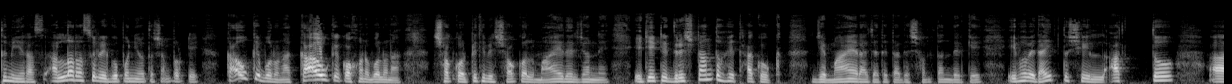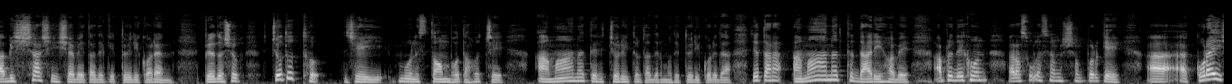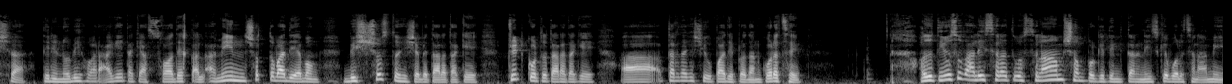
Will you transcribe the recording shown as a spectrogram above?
তুমি আল্লাহ রাসুলের গোপনীয়তা সম্পর্কে কাউকে বলো না, কাউকে কখনো বলো না। সকল, পৃথিবীর সকল মায়েদের জন্য এটি একটি দৃষ্টান্ত হয়ে থাকুক যে, মায়েরা যাতে তাদের সন্তানদেরকে এভাবে দায়িত্বশীল, আত্ম বিশ্বাস হিসাবে তাদেরকে তৈরি করেন। প্রিয় দর্শক, চতুর্থ যেই মূল স্তম্ভ তা হচ্ছে আমানতের চরিত্র তাদের মধ্যে তৈরি করে দেওয়া যে তারা আমানত দাঁড়ি হবে। আপনি দেখুন রাসুল আসলাম সম্পর্কে কোরাইশরা, তিনি নবী হওয়ার আগে তাকে সদেক আল আমিন সত্যবাদী এবং বিশ্বস্ত হিসেবে তারা তাকে ট্রিট করতো, তারা তাকে তারা তাকে সেই উপাধি প্রদান করেছে। হজরত ইউসুফ আলী সালাতাম সম্পর্কে তিনি তার নিজকে বলেছেন, আমি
